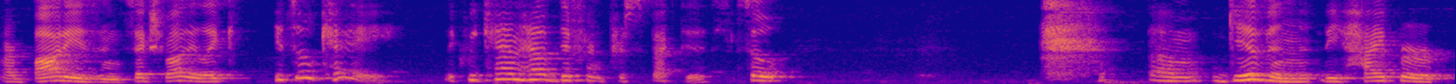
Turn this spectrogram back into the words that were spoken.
our bodies and sexuality, like it's okay. Like we can have different perspectives. So, um, given the hyper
